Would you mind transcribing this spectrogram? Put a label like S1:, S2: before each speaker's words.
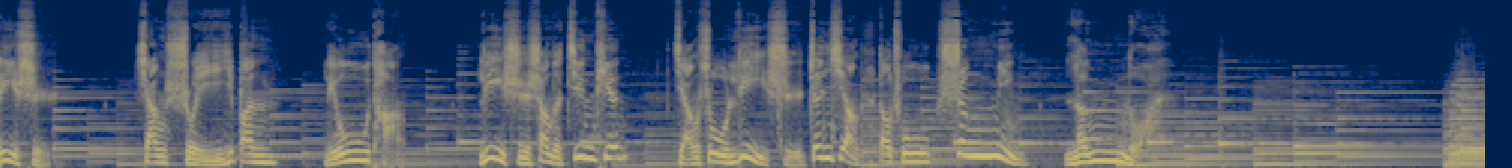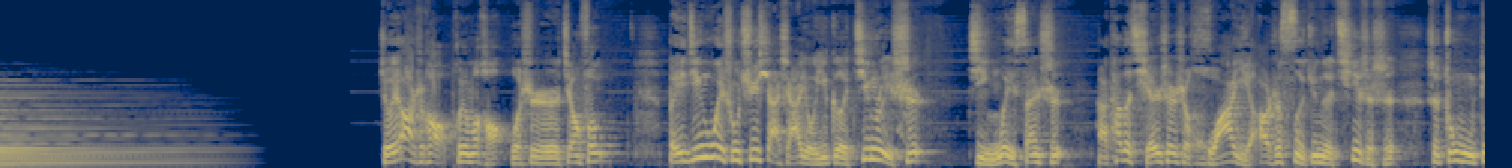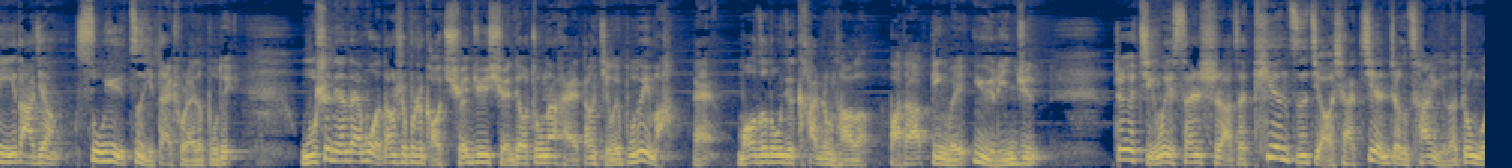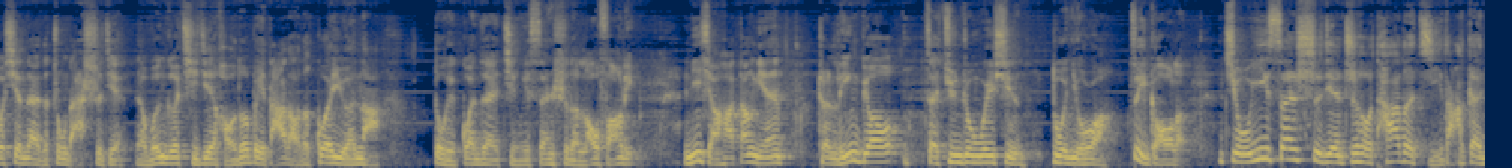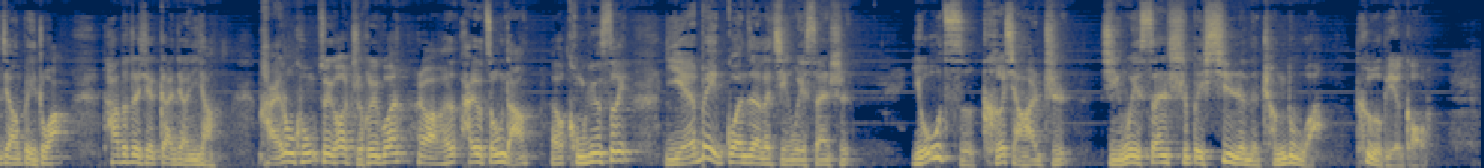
S1: 历史像水一般流淌，历史上的今天，讲述历史真相，道出生命冷暖。
S2: 九月二十号，朋友们好，我是江峰。北京卫戍区下辖有一个精锐师——警卫三师啊，他的前身是华野二十四军的七十师，是中共第一大将粟裕自己带出来的部队。五十年代末，当时不是搞全军选调中南海当警卫部队嘛？哎，毛泽东就看中他了，把他定为御林军。这个警卫三师啊，在天子脚下见证参与了中国现代的重大事件。在文革期间，好多被打倒的官员呐，都给关在警卫三师的牢房里。你想哈，当年这林彪在军中威信多牛啊，最高了。九一三事件之后，他的几大干将被抓，他的这些干将，你想，海陆空最高指挥官是吧？还还有总长，还有空军司令也被关在了警卫三师。由此可想而知，警卫三师被信任的程度啊，特别高。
